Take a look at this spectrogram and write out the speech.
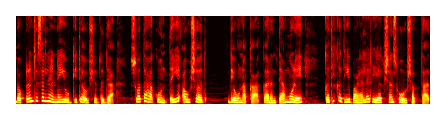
डॉक्टरांच्या सल्ल्याने योग्य ते औषधं द्या. स्वतः कोणतंही औषध देऊ नका कारण त्यामुळे कधीकधी बाळाला रिॲक्शन्स होऊ शकतात.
